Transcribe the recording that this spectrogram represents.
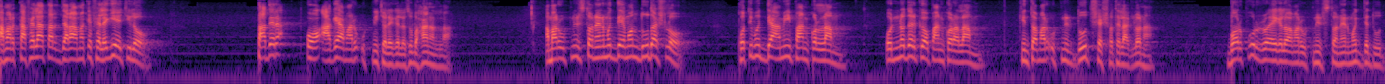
আমার কাফেলা তার যারা আমাকে ফেলে গিয়েছিল, তাদের ও আগে আমার উটনি চলে গেল সুবাহান আল্লাহ আমার উটনির স্তনের মধ্যে এমন দুধ আসলো প্রতিমধ্যে আমি পান করলাম, অন্যদেরকেও পান করালাম, কিন্তু আমার উটনির দুধ শেষ হতে লাগল না। ভরপুর রয়ে গেল আমার উটনির স্তনের মধ্যে দুধ।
